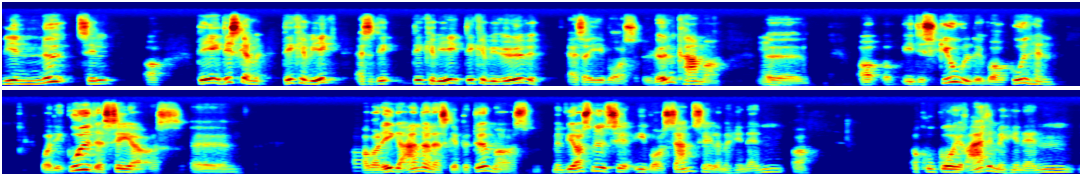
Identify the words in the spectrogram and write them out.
Vi er nødt til at det, det, skal man, det kan vi ikke, altså det, det kan vi ikke, det kan vi øve, altså i vores lønkammer, Mm. øh, og, og i det skjulte, hvor Gud han, hvor det er Gud, der ser os, øh, og hvor det ikke er andre, der skal bedømme os, men vi er også nødt til i vores samtaler med hinanden at, at kunne gå i rette med hinanden,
